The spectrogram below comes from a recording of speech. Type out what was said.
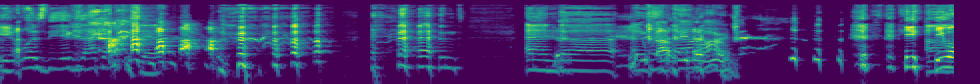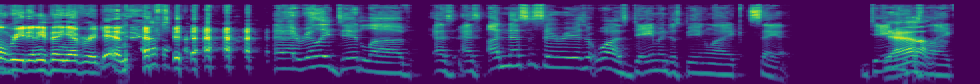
it was the exact opposite. and and uh, and went down hard. he he um, won't read anything ever again after that. And I really did love as as unnecessary as it was, Daemon just being like, "Say it." Daemon yeah. was like,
